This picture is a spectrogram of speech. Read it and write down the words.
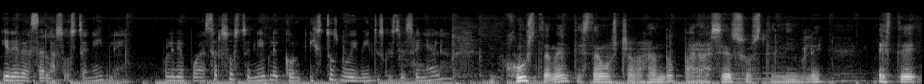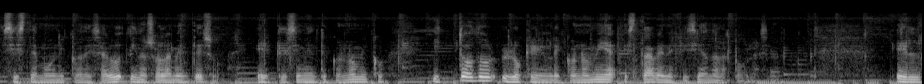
y debe hacerla sostenible. Bolivia puede ser sostenible con estos movimientos que usted señala? Justamente estamos trabajando para hacer sostenible este sistema único de salud y no solamente eso, el crecimiento económico y todo lo que en la economía está beneficiando a la población. El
